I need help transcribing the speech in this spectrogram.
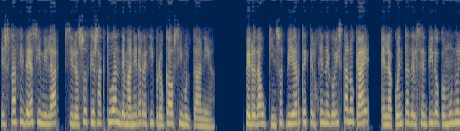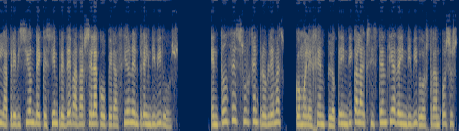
es fácil de asimilar si los socios actúan de manera recíproca o simultánea. Pero Dawkins advierte que el gen egoísta no cae en la cuenta del sentido común o en la previsión de que siempre deba darse la cooperación entre individuos. Entonces surgen problemas como el ejemplo que indica la existencia de individuos tramposos,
